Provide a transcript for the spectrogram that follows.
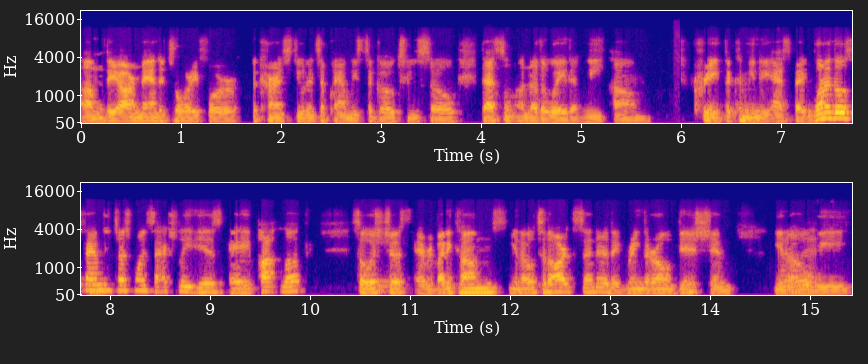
Um, they are mandatory for the current students and families to go to. So that's another way that we um, create the community aspect. One of those family touch points actually is a potluck. So it's just everybody comes, you know, to the art center, they bring their own dish and you know, we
